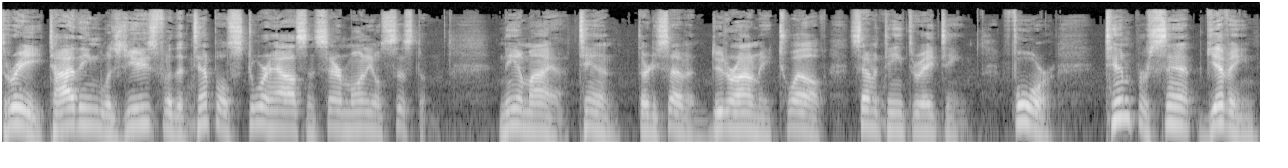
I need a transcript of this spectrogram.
3. Tithing was used for the temple storehouse and ceremonial system. Nehemiah 10, 37, Deuteronomy 12, 17 through 18. 4. 10% giving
